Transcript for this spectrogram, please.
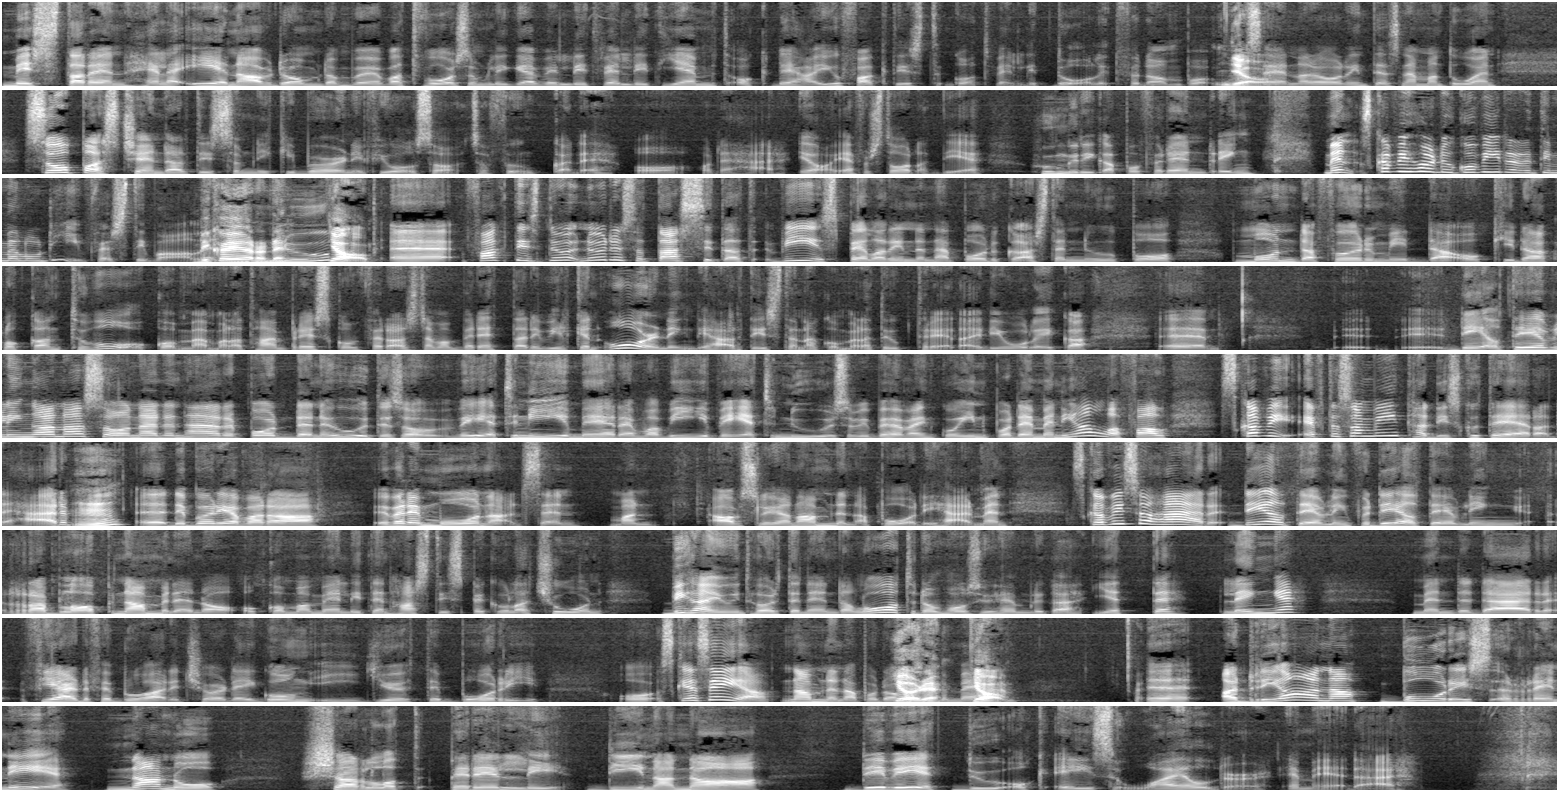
Eurovisionsmästaren, eller en av dem, de börjar vara två som ligger väldigt, väldigt jämnt och det har ju faktiskt gått väldigt dåligt för dem på Ja. senare år. Inte ens när man tog en så pass känd artist som Nicky Byrne i fjol så, så funkar det. Och, och det här, ja, jag förstår att de är hungriga på förändring. Men ska vi hördu gå vidare till Melodifestivalen? Vi kan göra det, nu? ja. Eh, faktiskt, nu, nu är det så tassigt att vi spelar in den här podcasten nu på måndag förmiddag och idag klockan två kommer man att ha en presskonferens där man berättar i vilken ordning de här artisterna kommer att uppträda i de olika eh, deltävlingarna. Så när den här podden är ute så vet ni mer än vad vi vet nu, så vi behöver inte gå in på det. Men i alla fall, ska vi, eftersom vi inte har diskuterat det här, eh, det börjar vara över en månad sedan man avslöjar namnen på de här, men ska vi så här deltävling för deltävling rabbla upp namnen och, och komma med en liten hastig spekulation? Vi har ju inte hört en enda låt, de hålls ju hemliga jättelänge. Men det där 4 februari körde igång i Göteborg. Och ska jag säga namnen på de Gör som det, är med? ja. Eh, Adriana, Boris René, Nano, Charlotte Perelli, Dina Na, Det vet du och Ace Wilder är med där.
